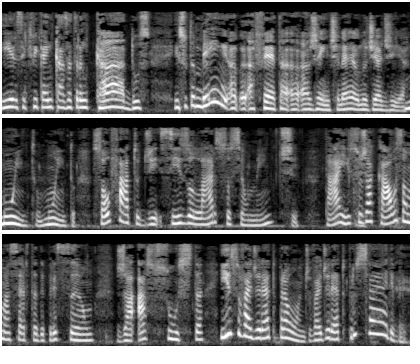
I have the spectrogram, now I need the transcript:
e eles têm que ficar em casa trancados. Isso também afeta a, a, gente, né, no dia a dia. Muito, muito. Só o fato de se isolar socialmente tá? Isso já causa uma certa depressão, já assusta. E isso vai direto para onde? Vai direto para o cérebro. É.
